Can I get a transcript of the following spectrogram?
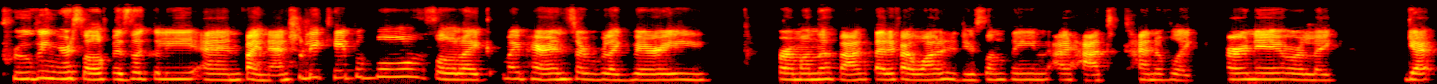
proving yourself physically and financially capable. So like my parents are like very firm on the fact that if I wanted to do something, I had to kind of like earn it or like get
